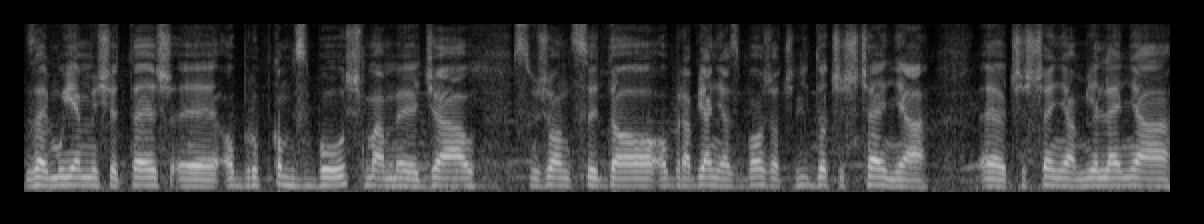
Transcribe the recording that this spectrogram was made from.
Zajmujemy się też e, obróbką zbóż. Mamy dział służący do obrabiania zboża, czyli do czyszczenia, e, czyszczenia, mielenia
